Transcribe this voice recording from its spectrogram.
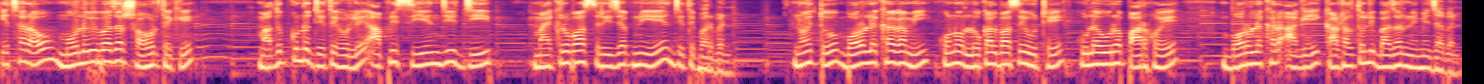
এছাড়াও মৌলভীবাজার শহর থেকে মাধবকুণ্ড যেতে হলে আপনি সিএনজি, জিপ মাইক্রোবাস রিজার্ভ নিয়ে যেতে পারবেন। নয়তো বড়লেখাগামী কোনো লোকাল বাসে উঠে কুলাউড়া পার হয়ে বড়লেখার আগেই কাঁঠালতলি বাজার নেমে যাবেন।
